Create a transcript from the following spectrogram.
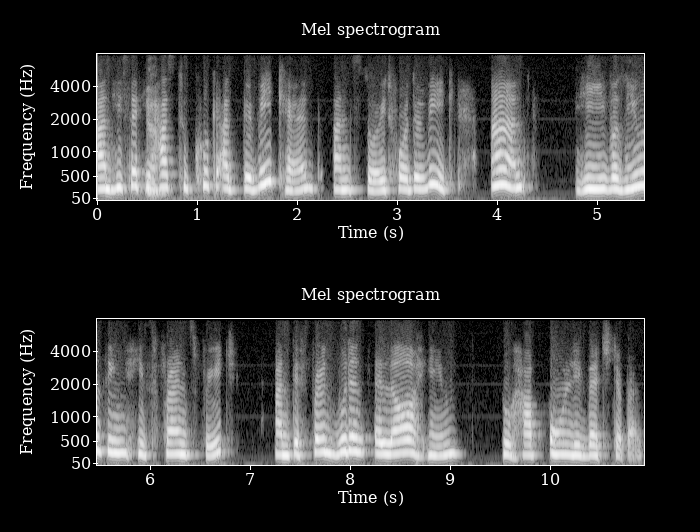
and he said he yeah. has to cook at the weekend and store it for the week. And he was using his friend's fridge, and the friend wouldn't allow him to have only vegetables.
